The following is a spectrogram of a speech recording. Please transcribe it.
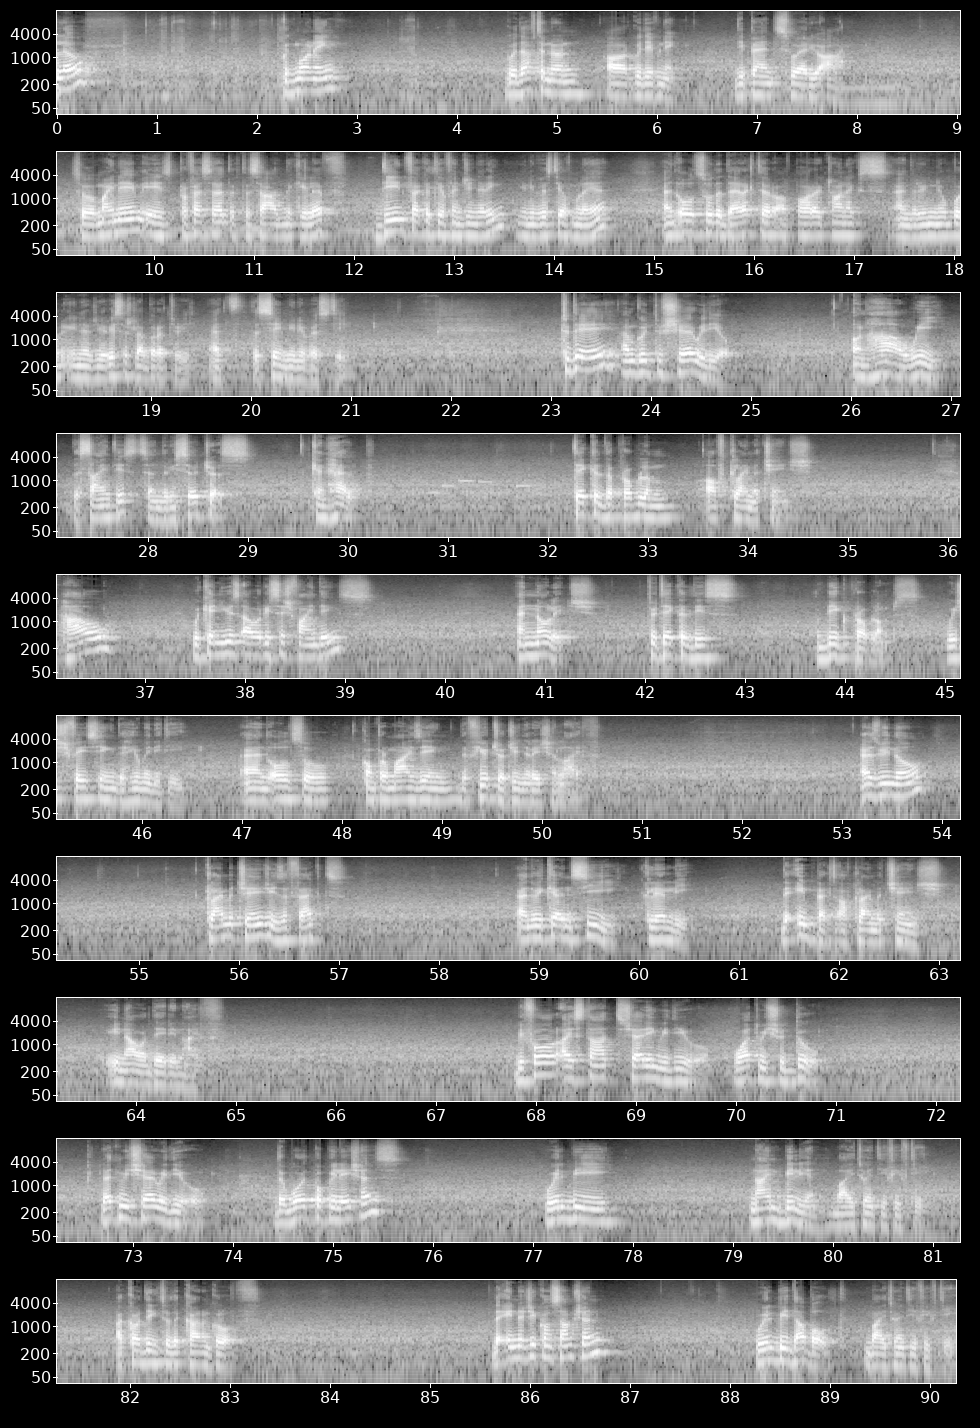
Hello. Good morning. Good afternoon or good evening. Depends where you are. So my name is Professor Dr. Saad Mekhilef, Dean Faculty of Engineering, University of Malaya, and also the Director of Power Electronics and Renewable Energy Research Laboratory at the same university. Today, I'm going to share with you on how we, the scientists and the researchers, can help tackle the problem of climate change. How we can use our research findings and knowledge to tackle these big problems which facing the humanity and also compromising the future generation life. As we know, climate change is a fact and we can see clearly the impact of climate change in our daily life. Before I start sharing with you what we should do, let me share with you the world populations will be 9 billion by 2050, according to the current growth. The energy consumption will be doubled by 2050.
